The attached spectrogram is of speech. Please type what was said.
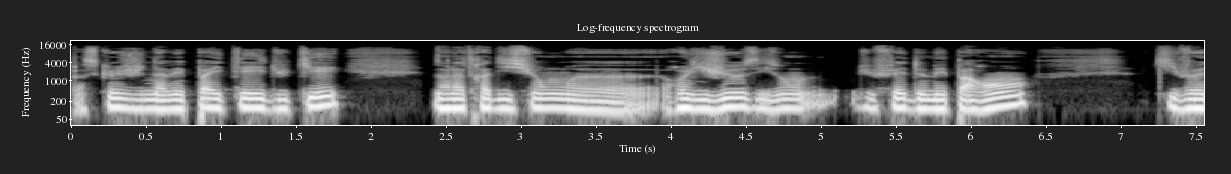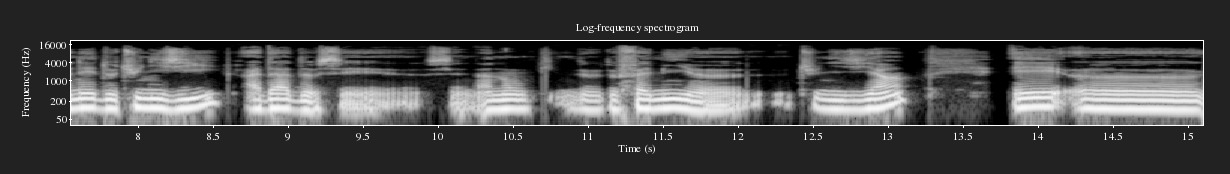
parce que je n'avais pas été éduqué dans la tradition religieuse, disons, du fait de mes parents, qui venait de Tunisie. Haddad, c'est un nom de, de famille euh, tunisien. Et euh,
